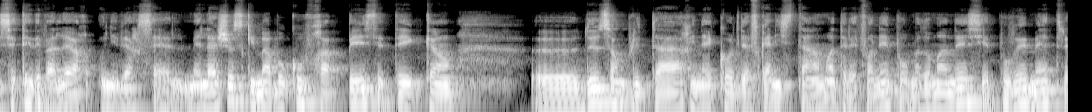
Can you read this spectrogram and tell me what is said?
C'était des valeurs universelles. Mais la chose qui m'a beaucoup frappé, c'était quand euh, deux ans plus tard, une école d'Afghanistan m'a téléphoné pour me demander si elle pouvait mettre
